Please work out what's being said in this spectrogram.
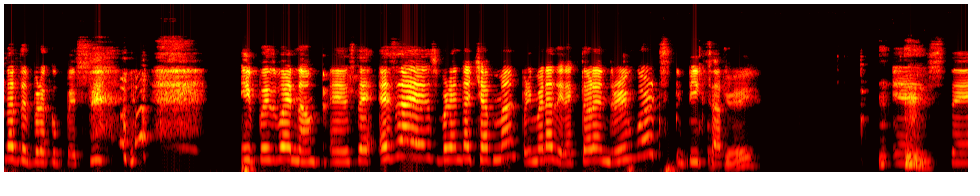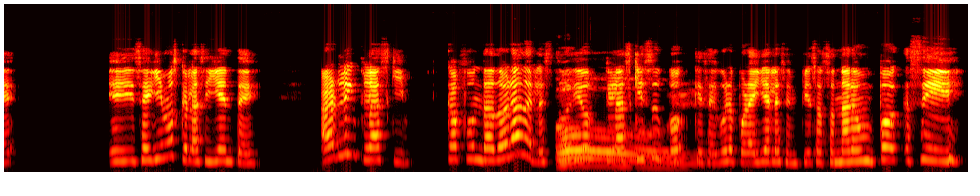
no te preocupes. y pues bueno, este, esa es Brenda Chapman, primera directora en DreamWorks y Pixar. Ok. Este. Y seguimos con la siguiente. Arlene Klasky, cofundadora del estudio Oh, Klasky Supo, que seguro por ahí ya les empieza a sonar un poco. Sí.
